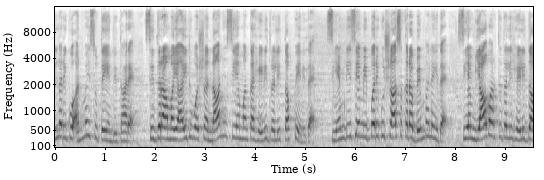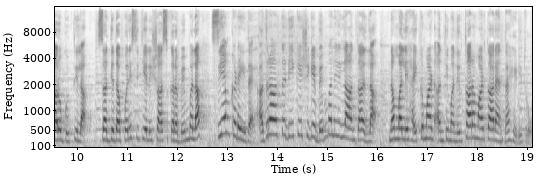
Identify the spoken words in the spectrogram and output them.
ಎಲ್ಲರಿಗೂ ಅನ್ವಯಿಸುತ್ತೆ ಎಂದಿದ್ದಾರೆ. ಸಿದ್ದರಾಮಯ್ಯ ಐದು ವರ್ಷ ನಾನೇ ಸಿಎಂ ಅಂತ ಹೇಳಿದ್ರಲ್ಲಿ ತಪ್ಪೇನಿದೆ. ಸಿಎಂ, ಡಿಸಿಎಂ ಇಬ್ಬರಿಗೂ ಶಾಸಕರ ಬೆಂಬಲ ಇದೆ. ಸಿಎಂ ಯಾವ ಅರ್ಥದಲ್ಲಿ ಹೇಳಿದ್ದಾರೋ ಗೊತ್ತಿಲ್ಲ. ಸದ್ಯದ ಪರಿಸ್ಥಿತಿಯಲ್ಲಿ ಶಾಸಕರ ಬೆಂಬಲ ಸಿಎಂ ಕಡೆ ಇದೆ. ಅದರ ಅರ್ಥ ಡಿಕೆಶಿಗೆ ಬೆಂಬಲ ಇಲ್ಲ ಅಂತ ಅಲ್ಲ. ನಮ್ಮಲ್ಲಿ ಹೈಕಮಾಂಡ್ ಅಂತಿಮ ನಿರ್ಧಾರ ಮಾಡ್ತಾರೆ ಅಂತ ಹೇಳಿದ್ರು.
